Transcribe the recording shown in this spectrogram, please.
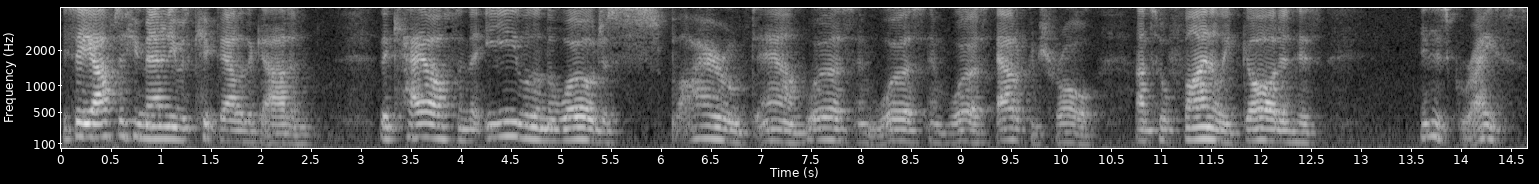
You see, after humanity was kicked out of the garden, the chaos and the evil in the world just spiraled down worse and worse and worse, out of control until finally God in his in his grace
